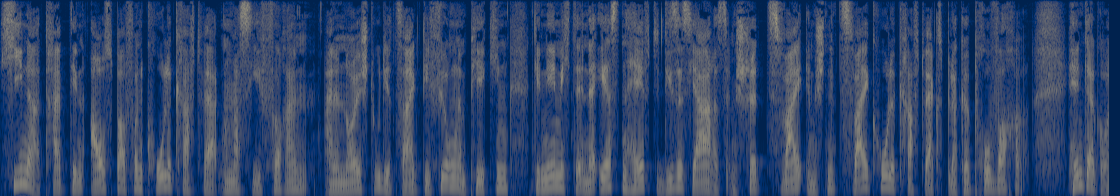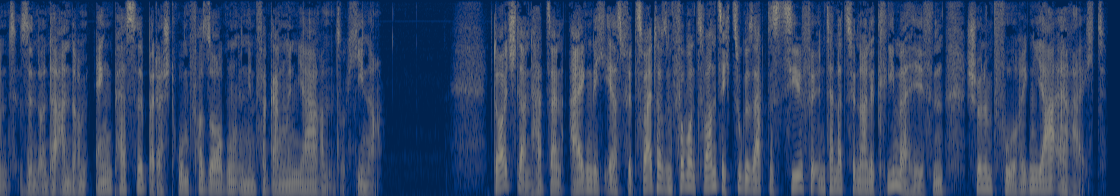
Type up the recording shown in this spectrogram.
China treibt den Ausbau von Kohlekraftwerken massiv voran. Eine neue Studie zeigt, die Führung in Peking genehmigte in der ersten Hälfte dieses Jahres im Schritt zwei, im Schnitt zwei Kohlekraftwerksblöcke pro Woche. Hintergrund sind unter anderem Engpässe bei der Stromversorgung in den vergangenen Jahren, so China. Deutschland hat sein eigentlich erst für 2025 zugesagtes Ziel für internationale Klimahilfen schon im vorigen Jahr erreicht.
